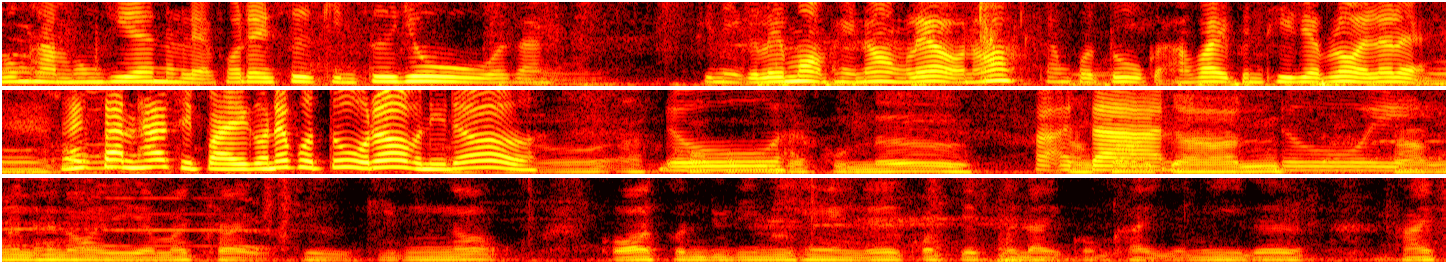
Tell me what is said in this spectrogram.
ห้องทำห้องเฮียนนั่นแหละเพราะได้ซื้อกินซื้ออยู่ว่าซั่นทีนี้ก็เลยมอบให้น้องแล้วเนาะทางประตูก็เอาไว้เป็นที่เรียบร้อยแล้วแหละเออให้สั้นห้าสิไปก่อนได้อประตูเด้อวันนี้เด้อเอออะดูขอขอบคุณขอบคุณเด้อพระอาจารย์ทงพะอาจารย์โดยฝากเงินให้น้อยเอามาใช้คือกินเนาะ ขอให้เพิ่นอยู่ดีมีแห้งเด้อความเจ็บไม่ได้ความไข่อย่ามีเด้อหายพ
